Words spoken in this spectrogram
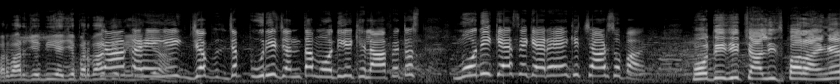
परिवार ये भी है ये परिवार क्या के नहीं है क्या? कहेंगे जब जब पूरी जनता मोदी के खिलाफ है तो मोदी कैसे कह रहे हैं कि 400 पार मोदी जी 40 पार आएँगे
